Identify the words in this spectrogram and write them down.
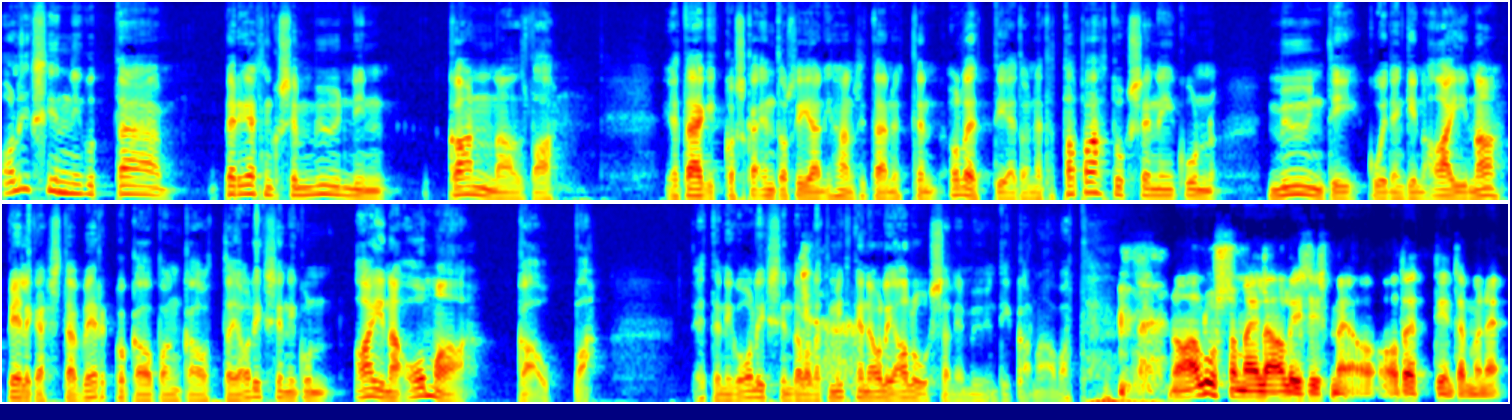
oliko siinä niin tämä periaatteessa niin sen myynnin kannalta, ja tämäkin, koska en tosiaan ihan sitä nyt ole tietoinen, että tapahtuuko se niin kuin myynti kuitenkin aina pelkästään verkkokaupan kautta, ja oliko se niin kuin aina oma kauppa? Että niin oliko siinä tavalla, että mitkä ne oli alussa ne myyntikanavat? No alussa meillä oli siis, me otettiin tämmöinen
